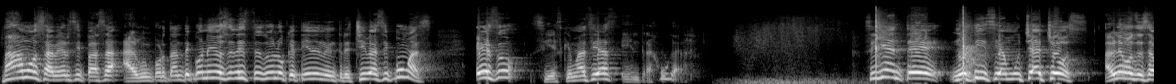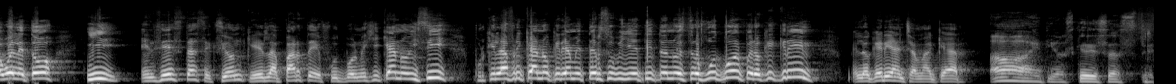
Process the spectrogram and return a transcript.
Vamos a ver si pasa algo importante con ellos en este duelo que tienen entre Chivas y Pumas. Eso si es que Macías entra a jugar. Siguiente noticia muchachos. Hablemos de Samuel y en esta sección que es la parte de fútbol mexicano. Y sí, porque el africano quería meter su billetito en nuestro fútbol, pero ¿qué creen? Me lo querían chamaquear. Ay Dios, qué desastre.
